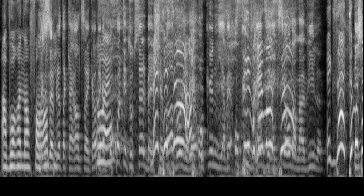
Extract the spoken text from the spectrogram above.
avoir un enfant. Vous puis- à 45 ans. mais Ouais. Pourquoi t'es toute seule? Ben, je sais pas, moi, j'avais aucune, il y avait aucune vraie direction dans ma vie, là. Exact. Tu sais,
